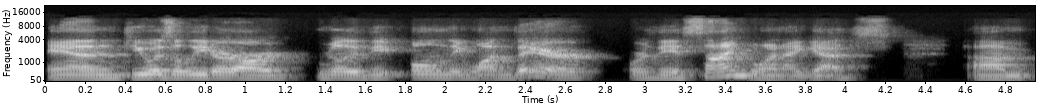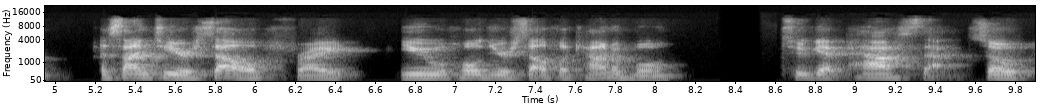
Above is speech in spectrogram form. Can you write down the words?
and you as a leader are really the only one there or the assigned one i guess um, assigned to yourself right you hold yourself accountable to get past that so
